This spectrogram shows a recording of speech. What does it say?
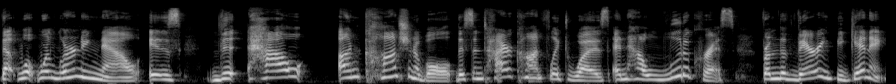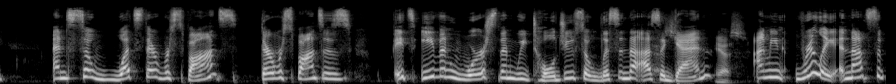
that what we're learning now is the, how unconscionable this entire conflict was and how ludicrous from the very beginning. And so what's their response? Their response is, it's even worse than we told you. So listen to us again. Yes. I mean, really, and that's the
